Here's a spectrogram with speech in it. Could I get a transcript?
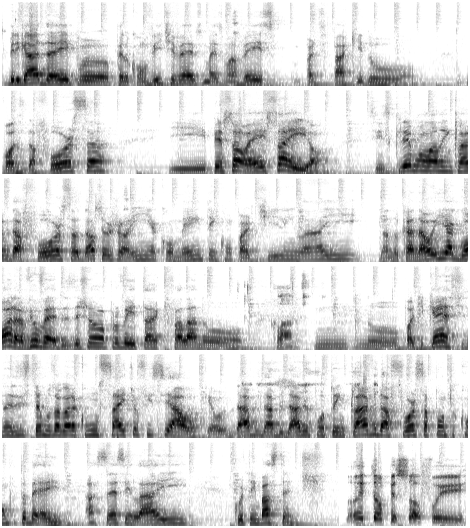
Obrigado aí por, pelo convite, Vélez, mais uma vez, participar aqui do Vozes da Força. E, pessoal, é isso aí, ó. Se inscrevam lá no Enclave da Força, dá o seu joinha, comentem, compartilhem lá e lá no canal. E agora, viu, Vebs? Deixa eu aproveitar aqui falar no claro. no podcast. Nós estamos agora com um site oficial, que é o www.enclavedaforça.com.br. Acessem lá e curtem bastante. Então, pessoal, foi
